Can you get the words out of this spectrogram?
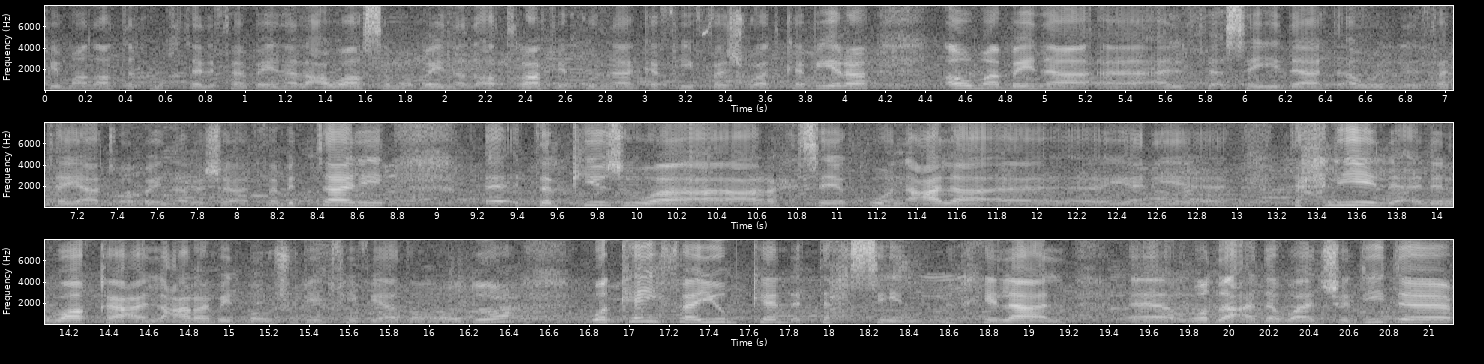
في مناطق مختلفة بين العواصم وبين الأطراف يكون هناك في فجوات كبيرة أو ما بين السيدات أو الفتيات وبين الرجال. فبالتالي التركيز هو راح سيكون على يعني تحليل للواقع العربي الموجودين فيه في هذا الموضوع. وكيف يمكن التحسين من خلال وضع أدوات جديدة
